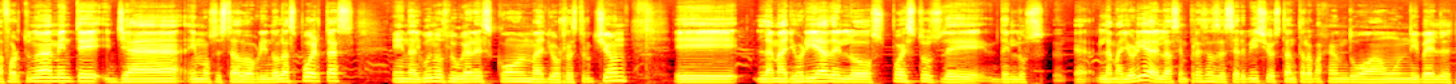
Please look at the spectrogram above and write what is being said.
Afortunadamente ya hemos estado abriendo las puertas en algunos lugares con mayor restricción. Eh, la mayoría de los puestos de, los... Eh, la mayoría de las empresas de servicio están trabajando a un nivel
